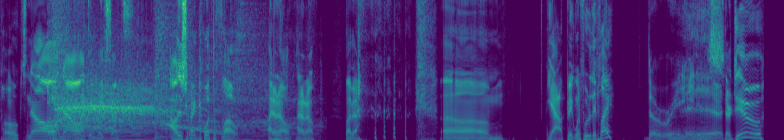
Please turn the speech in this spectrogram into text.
poked. No, no, that didn't make sense. I was just trying to go with the flow. I don't know. I don't know. My bad. um, yeah, big one. Who do they play? The Raiders. They're due.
